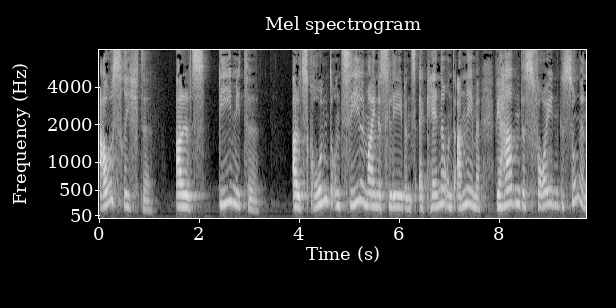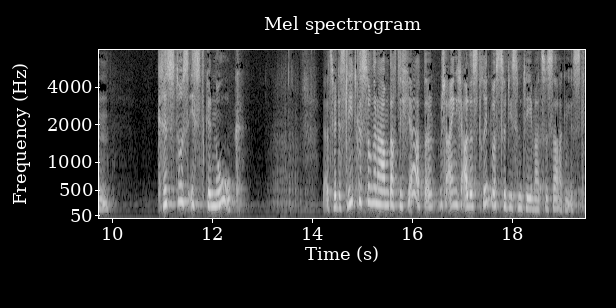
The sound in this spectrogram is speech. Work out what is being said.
ausrichte als die Mitte, als Grund und Ziel meines Lebens erkenne und annehme. Wir haben das vorhin gesungen. Christus ist genug. Als wir das Lied gesungen haben, dachte ich, ja, da ist eigentlich alles drin, was zu diesem Thema zu sagen ist.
